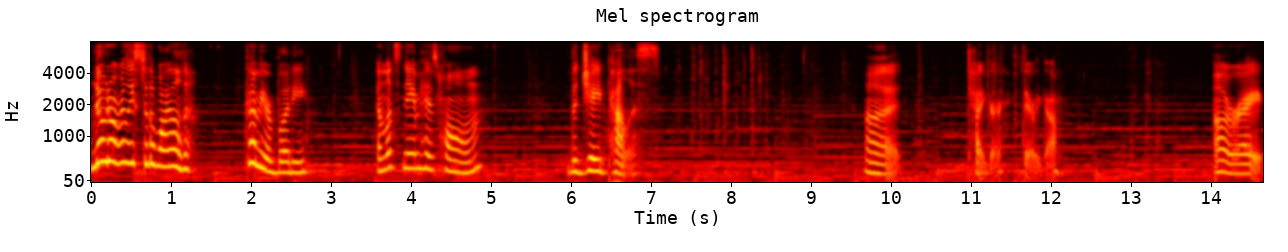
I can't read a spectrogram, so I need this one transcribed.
no, don't release to the wild. Come here, buddy. And let's name his home the Jade Palace. Uh, tiger. There we go. All right.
